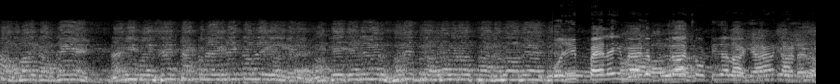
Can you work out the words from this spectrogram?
ਧੰਨਵਾਦ ਕਰਦੇ ਆ ਮੈਂ ਵੀ ਮੈਸੇਜ ਚੱਕ ਲੈ ਕੇ ਕਦੇ ਗੱਲ ਕਰਾਂ। ਬਾਕੀ ਕਹਿੰਦੇ ਯਾਰ ਸਾਰੇ ਭਰਾਵਾਂ ਦਾ ਬੜਾ ਧੰਨਵਾਦ ਹੈ। ਉਹ ਜੀ ਪਹਿਲੇ ਹੀ ਮੈਚ ਪੂਰਾ ਚੋਟੀ ਦਾ ਲੱਗ ਗਿਆ ਕਾਂਡੇ ਦਾ।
